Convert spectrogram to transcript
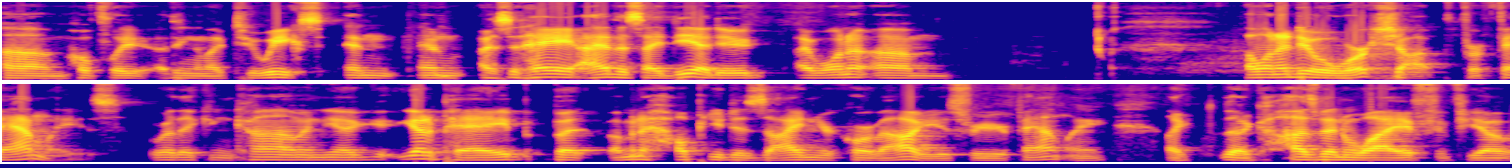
Um, hopefully, I think in like two weeks. And and I said, hey, I have this idea, dude. I want to um I want to do a workshop for families where they can come and you know you got to pay, but I'm going to help you design your core values for your family, like like husband, wife. If you have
